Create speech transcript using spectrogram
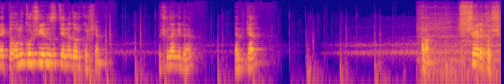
Bekle onun koşu yerinin zıt yerine doğru koşacağım. Şuradan gidiyor. Gel gel. Tamam. Şöyle koş.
